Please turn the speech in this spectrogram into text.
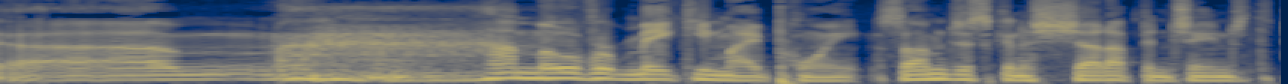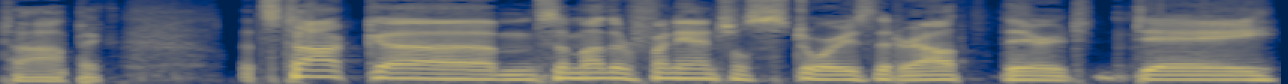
Um, I'm over making my point, so I'm just going to shut up and change the topic. Let's talk um, some other financial stories that are out there today.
